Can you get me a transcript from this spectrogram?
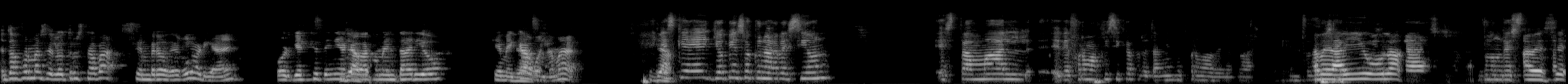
De todas formas, el otro estaba sembrado de gloria, ¿eh? Porque es que tenía Ya. cada comentario que me Ya. cago en la mar. Ya. es que yo pienso que una agresión está mal eh, de forma física, pero también de forma verbal. Entonces, A ver, hay una. ¿Dónde está A ver, el se,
